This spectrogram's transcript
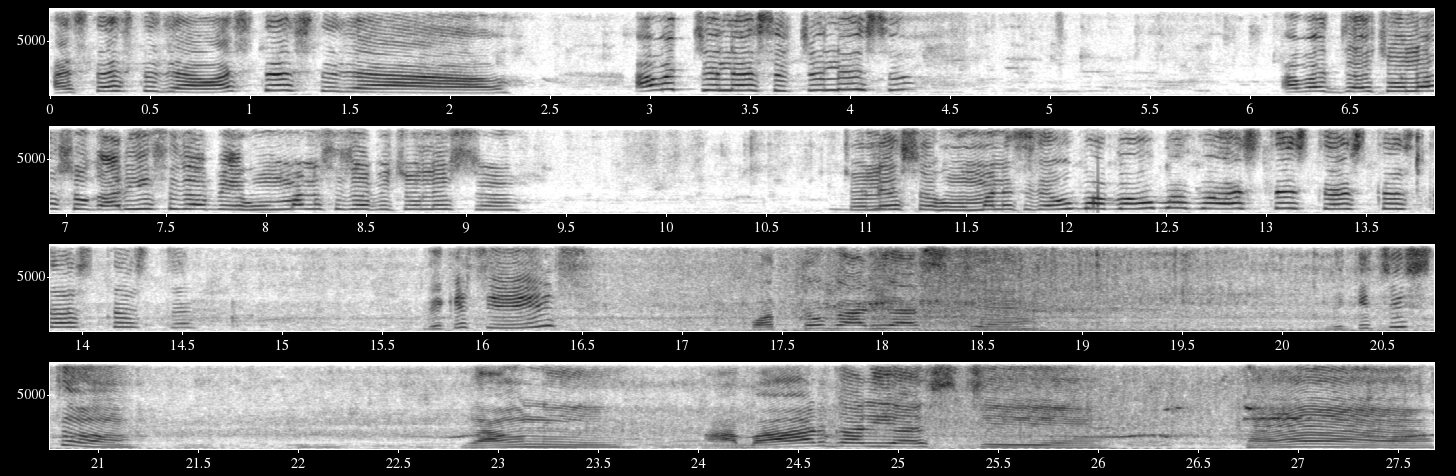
আস্তে আস্তে যাও, আস্তে আস্তে যাও। আবার চলে এসো চলে এসো। আবার যাও, চলে আসো, গাড়ি এসে যাবে হুম্মান এসে যাবে, চলে এসো। চলে এসো হুম্মান এসে যাবে। ও বাবা ও বাবা, আস্তে আস্তে আস্তে আস্তে আস্তে আস্তে। দেখেছিস? কত গাড়ি আসছে। দেখেছিস তো? যাওনি। আবার গাড়ি আসছে। হ্যাঁ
